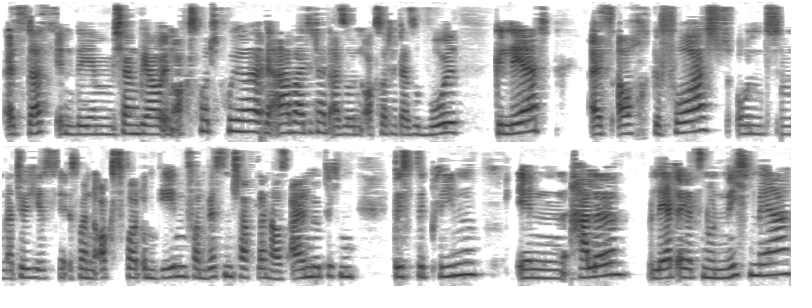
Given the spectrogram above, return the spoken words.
als das, in dem Xiang Biao in Oxford früher gearbeitet hat. Also in Oxford hat er sowohl gelehrt als auch geforscht und natürlich ist, ist man in Oxford umgeben von Wissenschaftlern aus allen möglichen Disziplinen. In Halle lehrt er jetzt nun nicht mehr,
